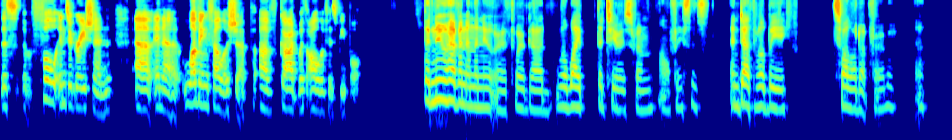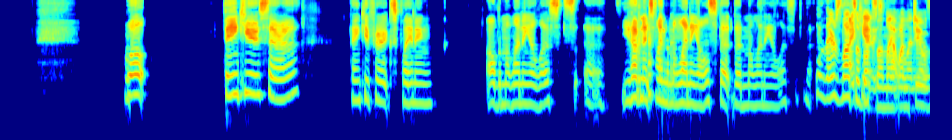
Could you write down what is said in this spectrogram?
this full integration uh, in a loving fellowship of God with all of his people the new heaven and the new earth where God will wipe the tears from all faces and death will be swallowed up forever. Yeah. Well, thank you, Sarah. Thank you for explaining all the millennialists. Uh, you haven't explained the millennials, but the millennialists. Well, there's lots I of books on that one too.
